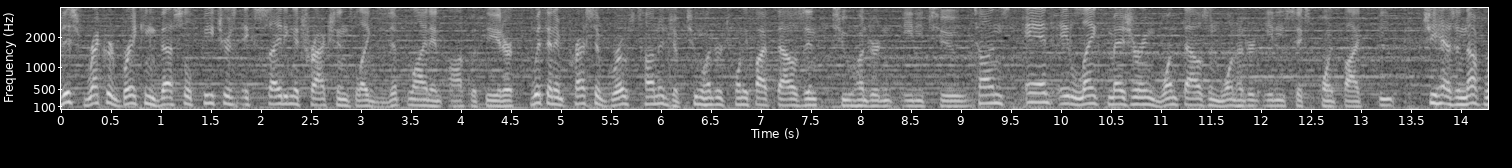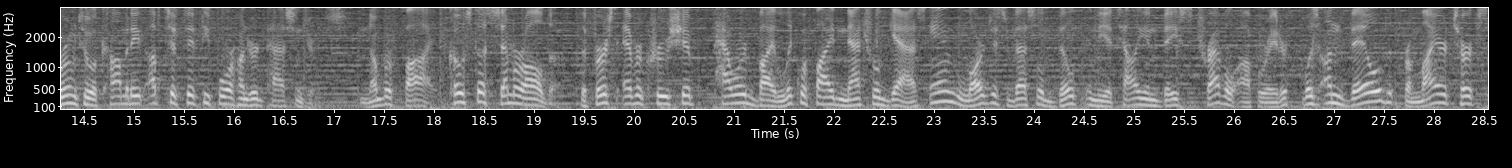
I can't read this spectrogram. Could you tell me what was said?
This record-breaking vessel features exciting attractions like zipline and aqua theater with an impressive gross tonnage of 225,282 tons and a length measuring 1,186.5 feet. She has enough room to accommodate up to 5,400 passengers. Number 5. Costa Smeralda, the first ever cruise ship powered by liquefied natural gas and largest vessel built in the Italian-based travel operator, was unveiled from Meyer Turku's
